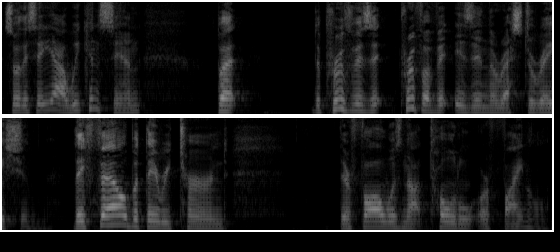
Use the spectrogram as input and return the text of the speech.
So they say, Yeah, we can sin, but the proof, is it, proof of it is in the restoration. They fell, but they returned. Their fall was not total or final.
